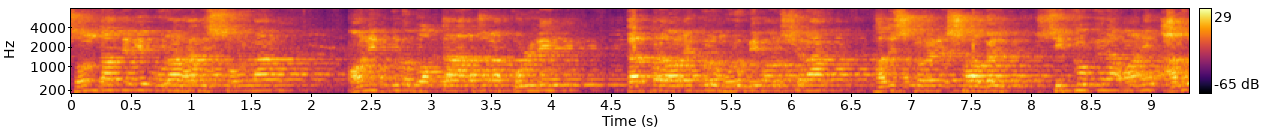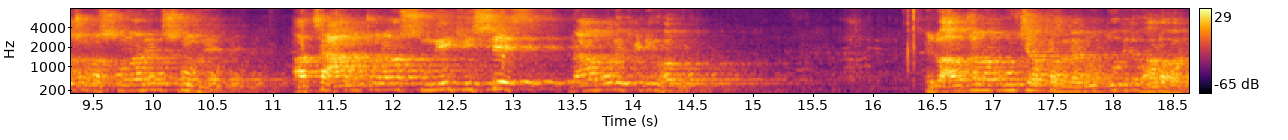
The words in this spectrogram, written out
সন্ধ্যা থেকে কোরআন, হাদিস শুনলাম অনেকগুলো বক্তা আলোচনা করলেন তারপরে অনেকগুলো মুরব্বী মানুষেরা হাদিস করেন সহকারী শিক্ষকেরা অনেক আলোচনা শোনালেন, শুনলেন। আচ্ছা আলোচনা শুনেই কি শেষ না আমলে ফিটিং হবে? একটু আলোচনা করছি আপনার সাথে উত্তর দিলে ভালো হয়।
